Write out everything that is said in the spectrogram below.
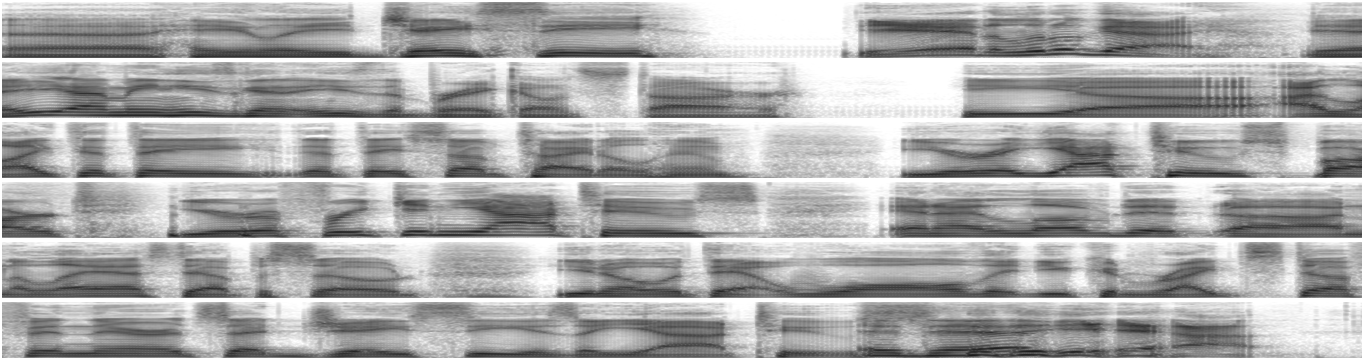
Uh, Haley, JC. Yeah, the little guy. Yeah, he- I mean he's gonna he's the breakout star. He, uh, I like that they that they subtitle him. You're a Yatus, Bart. You're a freaking Yatus. And I loved it uh, on the last episode, you know, with that wall that you could write stuff in there. It said JC is a Yatus. It did? yeah.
